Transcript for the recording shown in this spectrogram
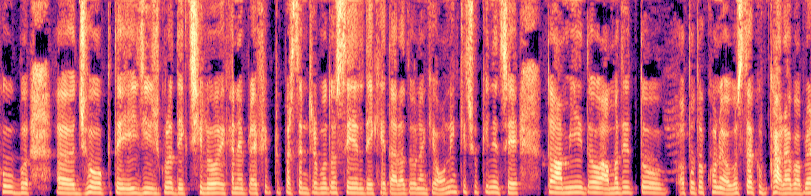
খুব ঝোঁক। তো এই জিনিসগুলো দেখছিল। এখানে প্রায় ফিফটি পার্সেন্টের মতো সেল দেখে তারা তো নাকি অনেক কিছু কিনেছে। তো আমি তো আমাদের তো অ ততক্ষণে অবস্থা খুব খারাপ। আমরা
